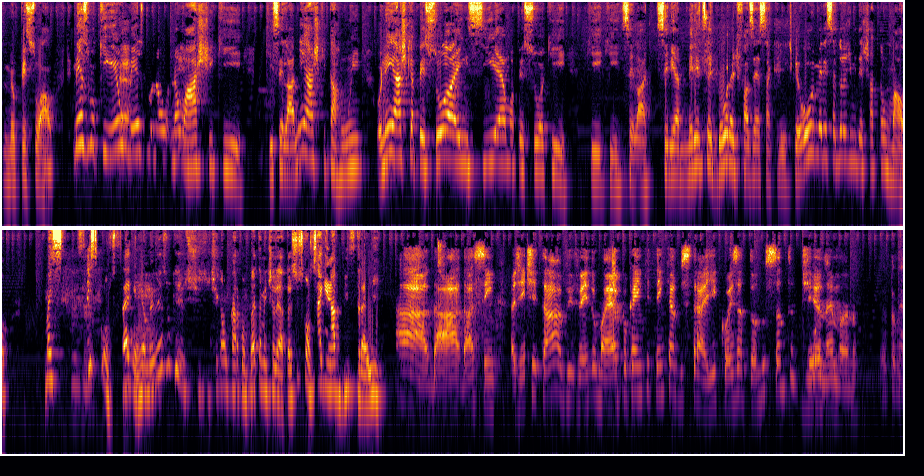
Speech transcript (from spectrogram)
no meu pessoal. Mesmo que eu É. mesmo não, não ache que, que, sei lá, nem acho que tá ruim, ou nem acho que a pessoa em si é uma pessoa que, que, que sei lá, seria merecedora de fazer essa crítica, ou merecedora de me deixar tão mal. Mas vocês conseguem, realmente, mesmo que chegar um cara completamente aleatório, vocês conseguem abstrair Ah, dá, dá sim. A gente tá vivendo uma época em que tem que abstrair coisa todo santo dia, Pois né, é. mano? Eu também.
